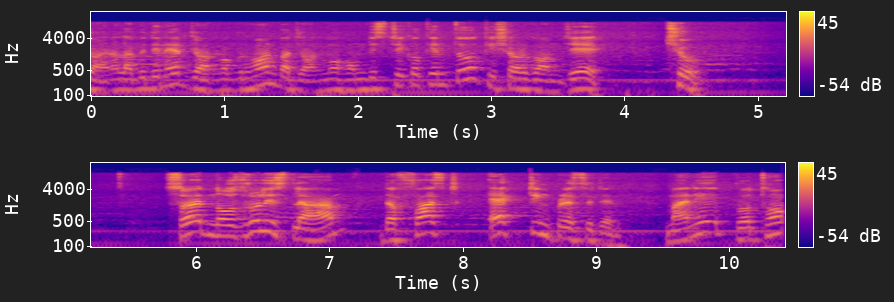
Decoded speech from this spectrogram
জয়নুল আবেদিনের জন্মগ্রহণ বা জন্ম হোম ডিস্ট্রিক্টও কিন্তু কিশোরগঞ্জে। ছু। Syed Nazrul Islam the first acting president মানে প্রথম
